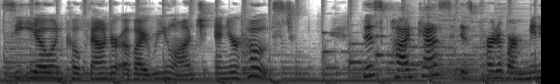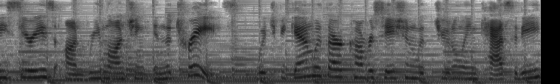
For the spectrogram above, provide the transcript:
CEO and co founder of iRelaunch, and your host. This podcast is part of our mini series on relaunching in the trades, which began with our conversation with Judaline Cassidy,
